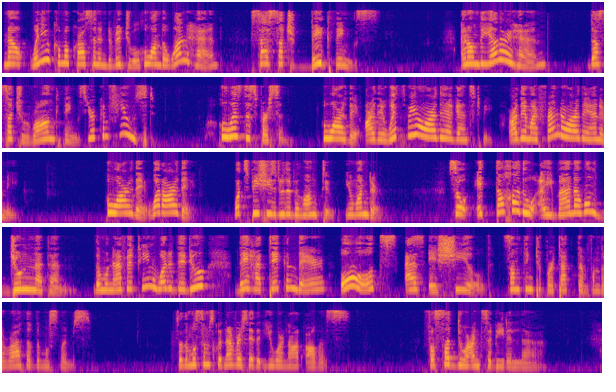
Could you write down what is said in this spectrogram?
Now, when you come across an individual who on the one hand says such big things, and on the other hand does such wrong things, you're confused. Who is this person? Who are they? Are they with me or are they against me? Are they my friend or are they enemy? Who are they? What are they? What species do they belong to? You wonder. So, اتخذوا أيمانهم جنة. The munafiqeen, what did they do? They had taken their oaths as a shield, something to protect them from the wrath of the Muslims. So the Muslims could never say that you are not of us. فَصَدُّوا عَن سَبِيلِ اللَّهِ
